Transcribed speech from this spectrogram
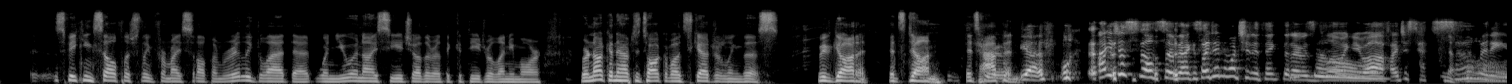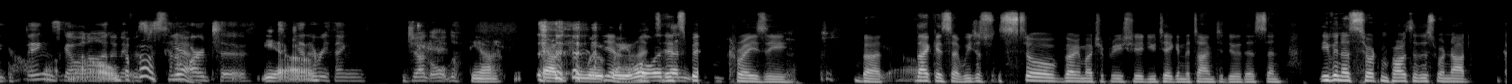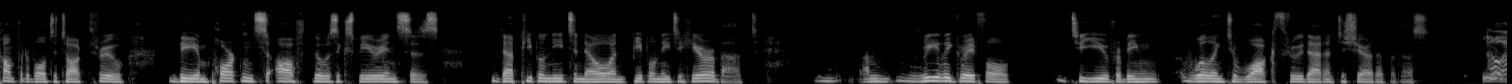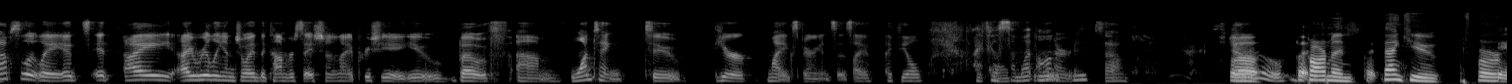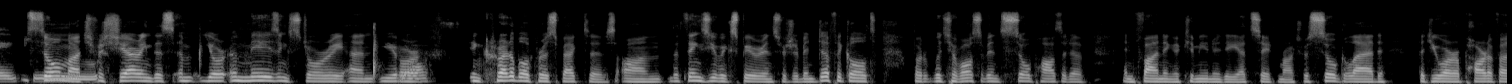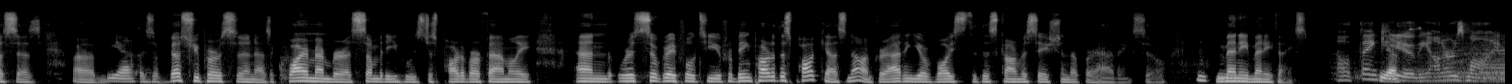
speaking selfishly for myself, I'm really glad that when you and I see each other at the cathedral anymore, we're not going to have to talk about scheduling this. We've got it. It's done. It's True. happened. Yes. I just felt so bad because I didn't want you to think that I was no. blowing you off. I just had so no, many no, things going on, and it was just kind of yeah. hard to, yeah. to get everything juggled. Yeah, absolutely. yeah, well, it's, it's been crazy, but yeah. like I said, we just so very much appreciate you taking the time to do this, and even as certain parts of this were not comfortable to talk through, the importance of those experiences that people need to know and people need to hear about I'm really grateful to you for being willing to walk through that and to share that with us. Oh, absolutely. It's it. I I really enjoyed the conversation. I appreciate you both um, wanting to hear my experiences. I I feel I feel somewhat honored. So. Well, but, Carmen, but, thank you for so much for sharing this um, your amazing story and your yes incredible perspectives on the things you've experienced, which have been difficult, but which have also been so positive in finding a community at St. Mark's. We're so glad that you are a part of us as um, yeah. as a vestry person, as a choir member, as somebody who's just part of our family. And we're so grateful to you for being part of this podcast now and for adding your voice to this conversation that we're having. So mm-hmm. many, many thanks. Oh, thank you. The honor is mine.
